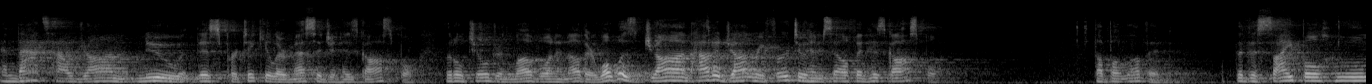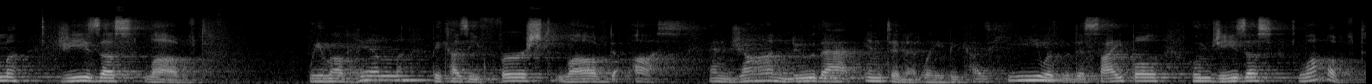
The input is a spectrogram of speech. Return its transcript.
And that's how John knew this particular message in his gospel. Little children love one another. What was John, how did John refer to himself in his gospel? The beloved, the disciple whom Jesus loved. We love him because he first loved us. And John knew that intimately because he was the disciple whom Jesus loved.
